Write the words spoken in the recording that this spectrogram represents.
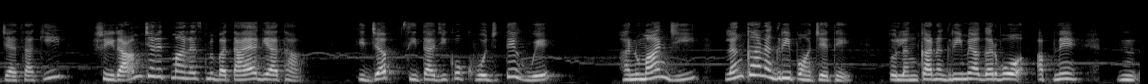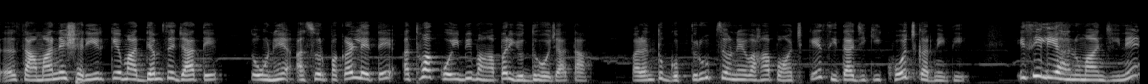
जैसा कि श्री रामचरितमानस में बताया गया था कि जब सीता जी को खोजते हुए हनुमान जी लंका नगरी पहुँचे थे तो लंका नगरी में अगर वो अपने सामान्य शरीर के माध्यम से जाते तो उन्हें असुर पकड़ लेते अथवा कोई भी वहाँ पर युद्ध हो जाता। परंतु गुप्त रूप से उन्हें वहाँ पहुँच के सीता जी की खोज करनी थी। इसीलिए हनुमान जी ने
